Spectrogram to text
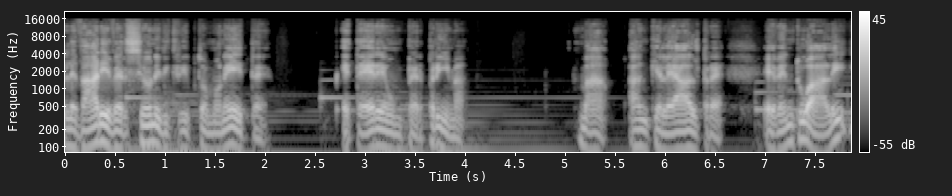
le varie versioni di criptomonete, Ethereum per prima, ma anche le altre eventuali,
